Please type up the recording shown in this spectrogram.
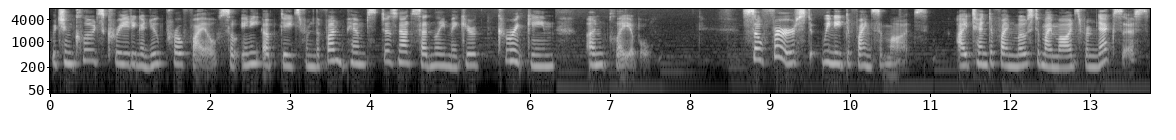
which includes creating a new profile so any updates from the Fun Pimps does not suddenly make your current game unplayable. So first, we need to find some mods. I tend to find most of my mods from Nexus,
